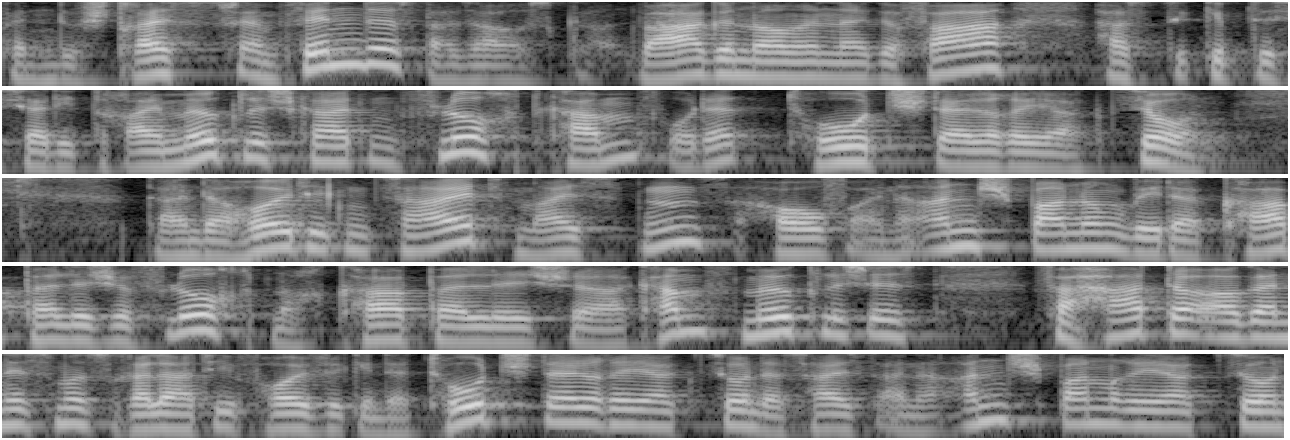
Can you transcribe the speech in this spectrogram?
wenn du Stress empfindest, also aus wahrgenommener Gefahr, hast, gibt es ja die drei Möglichkeiten, Flucht, Kampf oder Todstellreaktion. Da in der heutigen Zeit meistens auf eine Anspannung weder körperliche Flucht noch körperlicher Kampf möglich ist, verharrt der Organismus relativ häufig in der Todstellreaktion, das heißt eine Anspannreaktion,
